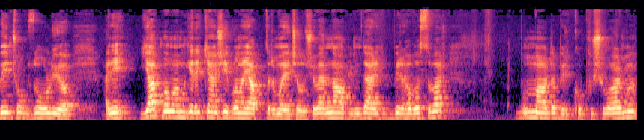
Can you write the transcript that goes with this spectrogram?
Beni çok zorluyor. Hani yapmamam gereken şeyi bana yaptırmaya çalışıyor. Ben ne yapayım der gibi bir havası var. Bunlarda bir kopuş var mı?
